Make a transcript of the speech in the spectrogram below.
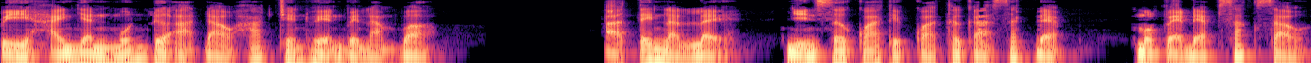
Vì hai nhân muốn đưa ả đào hát trên huyện về làm vợ. Ả tên là Lệ, Nhìn sơ qua thì quả thực à rất đẹp, Một vẻ đẹp sắc sảo,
